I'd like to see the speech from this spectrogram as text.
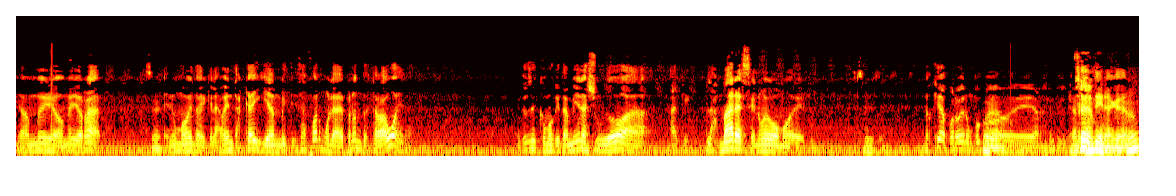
Era medio, medio raro. sí. En un momento en que las ventas caían, ¿viste? esa fórmula de pronto estaba buena. Entonces como que también ayudó a, a que plasmara ese nuevo modelo. Sí, sí. Nos queda por ver un poco Bueno. de Argentina. Argentina queda, ¿no?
